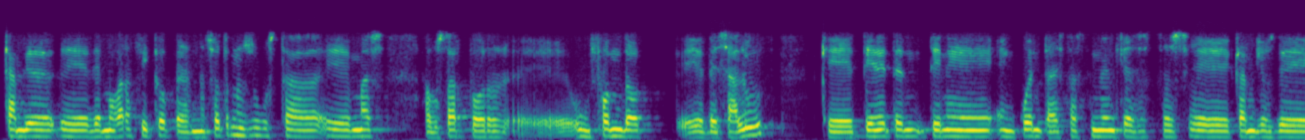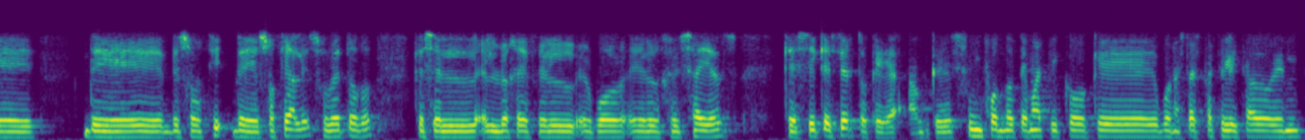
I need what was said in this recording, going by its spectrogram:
cambio demográfico, pero a nosotros nos gusta más apostar por un fondo de salud que tiene, tiene en cuenta estas tendencias, estos eh, cambios de, de, sociales, sobre todo, que es el, el el, Health Science, que sí que es cierto que, aunque es un fondo temático que bueno está especializado en,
